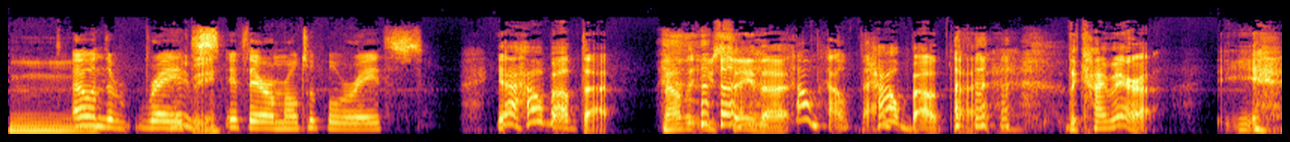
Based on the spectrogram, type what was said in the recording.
Oh, and the wraiths. Maybe. If there are multiple wraiths. yeah, how about that? Now that you say that, How about that? how about that? the chimera. Yeah.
